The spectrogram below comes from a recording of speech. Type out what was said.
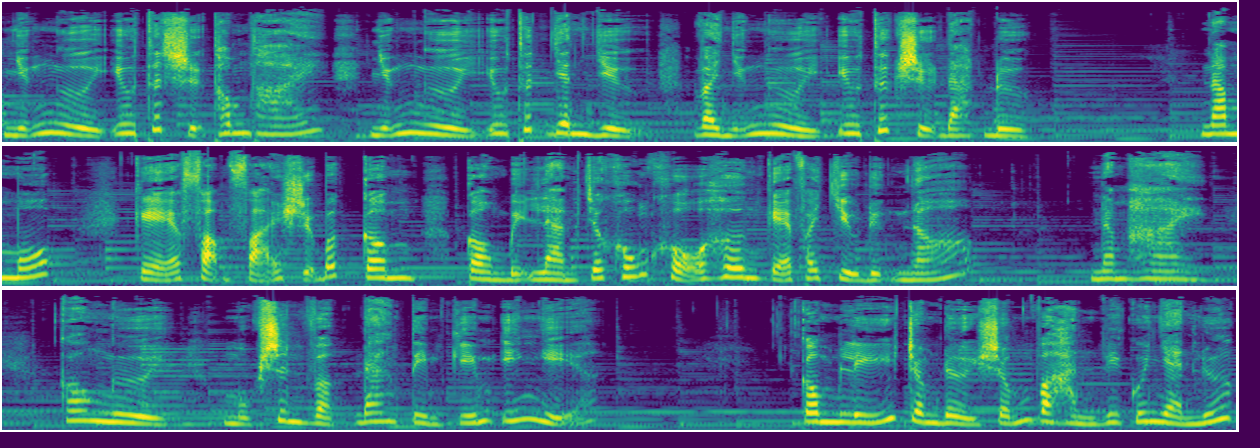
những người yêu thích sự thông thái, những người yêu thích danh dự và những người yêu thích sự đạt được. 51. Kẻ phạm phải sự bất công còn bị làm cho khốn khổ hơn kẻ phải chịu đựng nó. 52. Con người, một sinh vật đang tìm kiếm ý nghĩa. Công lý trong đời sống và hành vi của nhà nước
